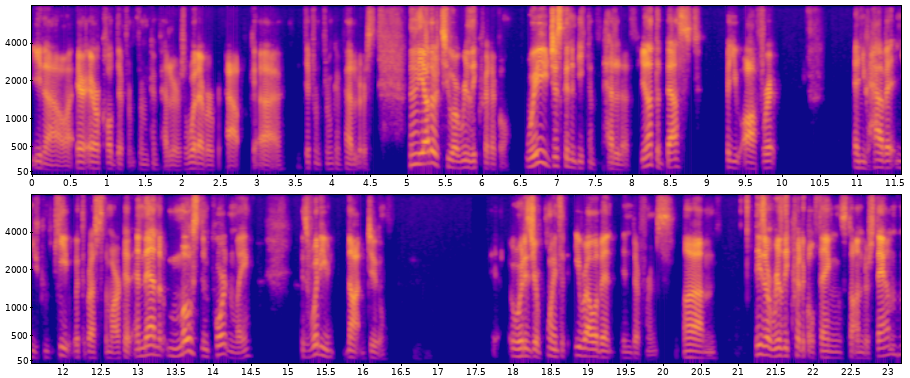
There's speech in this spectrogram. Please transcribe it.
you know air called different from competitors or whatever app uh, different from competitors. Then the other two are really critical. Where are you just going to be competitive? You're not the best, but you offer it and you have it and you compete with the rest of the market. And then most importantly, is what do you not do? What is your points of irrelevant indifference? Um, these are really critical things to understand.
